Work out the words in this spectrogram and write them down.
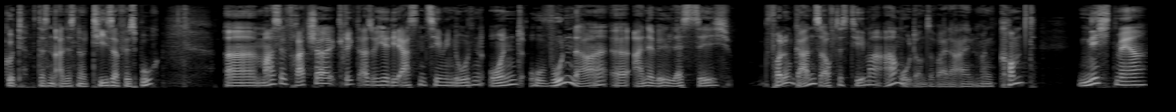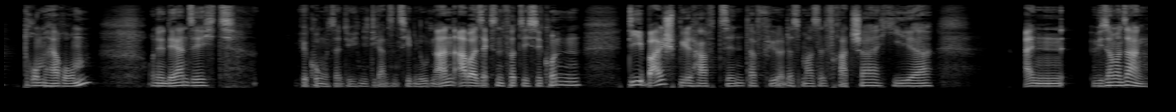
Gut, das sind alles nur Teaser fürs Buch. Äh, Marcel Fratscher kriegt also hier die ersten zehn Minuten und, oh Wunder, äh, Anne Will lässt sich voll und ganz auf das Thema Armut und so weiter ein. Man kommt nicht mehr drum herum und in deren Sicht wir gucken uns natürlich nicht die ganzen zehn Minuten an, aber 46 Sekunden, die beispielhaft sind dafür, dass Marcel Fratscher hier einen, wie soll man sagen,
